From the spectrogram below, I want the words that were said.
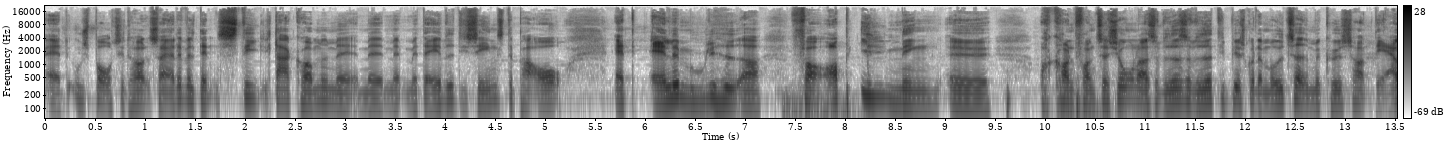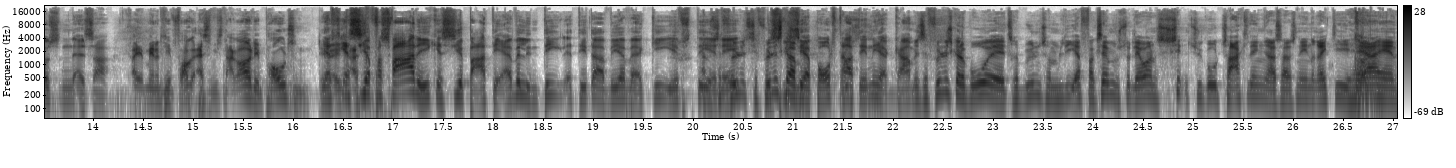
er et usportsigt hold, så er det vel den stil, der er kommet med, med, med, med David de seneste par år, at alle muligheder for opildning øh, og konfrontationer osv., osv., de bliver sgu da modtaget med kysshånd. Det er jo sådan, altså... Og jeg mener, det er fuck, altså vi snakker også, det er Poulsen. Det er Jeg, ikke, jeg siger, forsvarer det ikke. Jeg siger bare, det er vel en del af det, der er ved at være GF's DNA. selvfølgelig- selvfølgelig hvis vi skal- ser bort fra Jamen, denne her kamp. Men selvfølgelig skal du bruge øh, tribunen som lige. For eksempel, hvis du laver en sindssygt god takling, altså sådan en rigtig herrehand,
